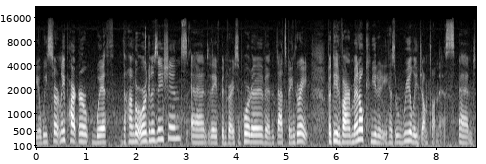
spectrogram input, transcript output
You know, we certainly partner with the hunger organizations and they've been very supportive and that's been great. But the environmental community has really jumped on this and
